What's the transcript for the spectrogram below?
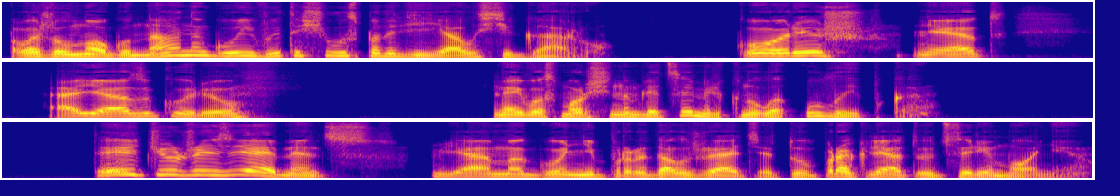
положил ногу на ногу и вытащил из-под одеяла сигару. «Куришь? Нет. А я закурю». На его сморщенном лице мелькнула улыбка. «Ты чужеземец. Я могу не продолжать эту проклятую церемонию».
